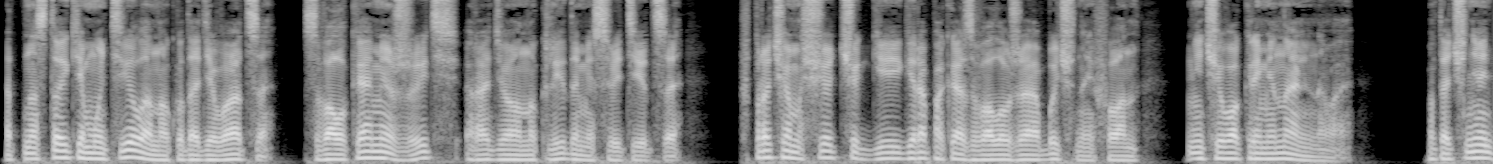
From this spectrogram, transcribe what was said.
От настойки мутило, но куда деваться. С волками жить, радионуклидами светиться. Впрочем, счетчик Гейгера показывал уже обычный фон. Ничего криминального. Уточнять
